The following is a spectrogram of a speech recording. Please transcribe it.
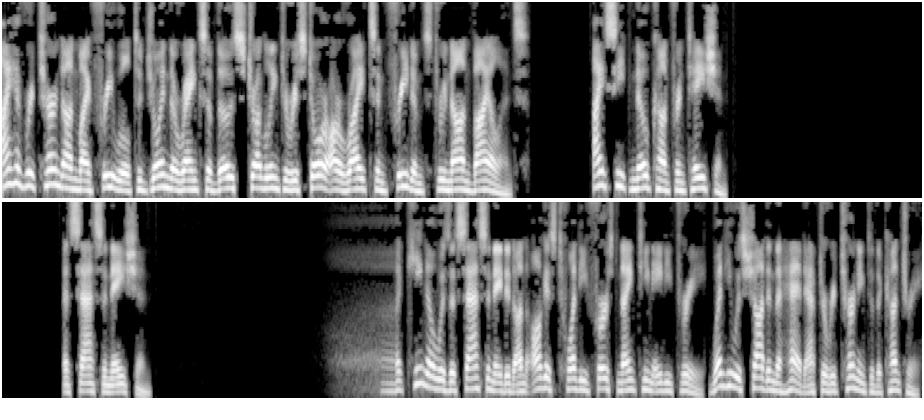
I have returned on my free will to join the ranks of those struggling to restore our rights and freedoms through non-violence. I seek no confrontation. Assassination Aquino was assassinated on August 21, 1983, when he was shot in the head after returning to the country.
